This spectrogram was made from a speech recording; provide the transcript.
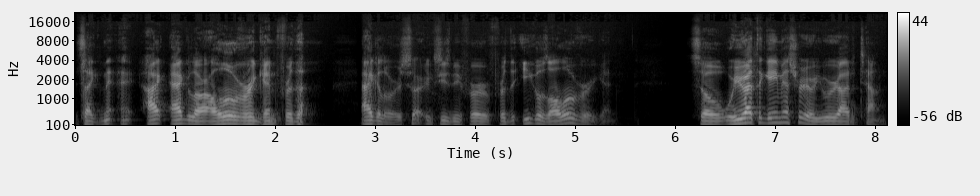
it's like Aguilar all over again for the Aguilar, sorry, excuse me, for for the Eagles all over again." So, were you at the game yesterday, or you were out of town?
